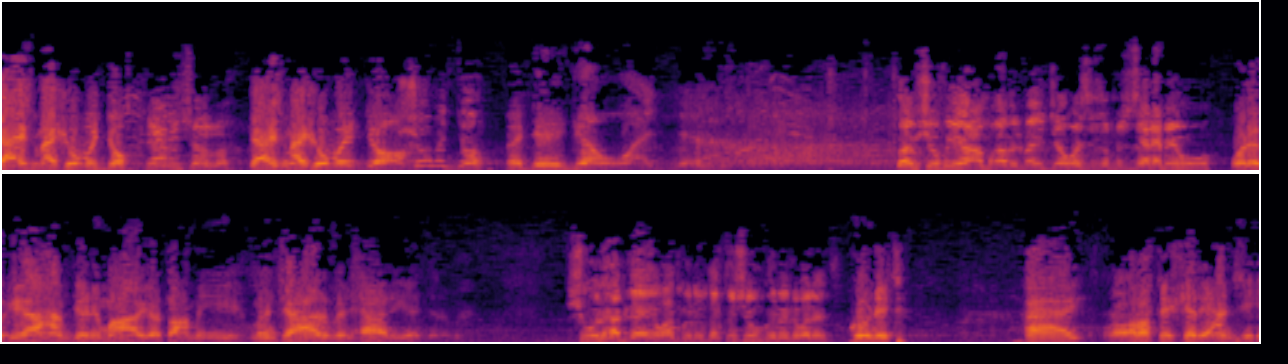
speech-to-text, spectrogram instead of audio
تعال اسمع شو بده. يعني إن شاء الله. تعال اسمع شو بده. شو بده؟ بده يتجوز. طيب شو فيها عم غافل ما يتجوز إذا مش زلمة هو؟ ولك يا حمدي أنا معايا طعمية. ما انت عارف الحال يا زلمه شو الحبلة وهتقول لي بدك تشو نقول للولد. كنت. هاي آه. رحت اشتري عنزه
